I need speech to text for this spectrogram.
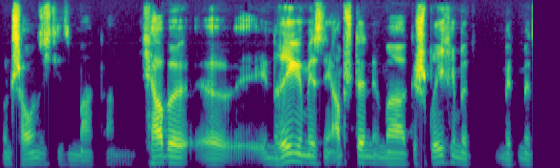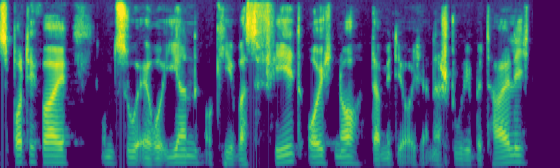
und schauen sich diesen Markt an. Ich habe äh, in regelmäßigen Abständen immer Gespräche mit, mit, mit Spotify, um zu eruieren, okay, was fehlt euch noch, damit ihr euch an der Studie beteiligt.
